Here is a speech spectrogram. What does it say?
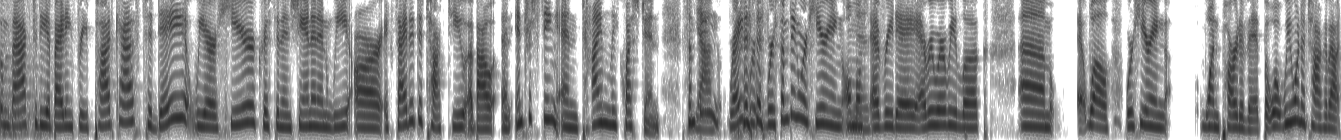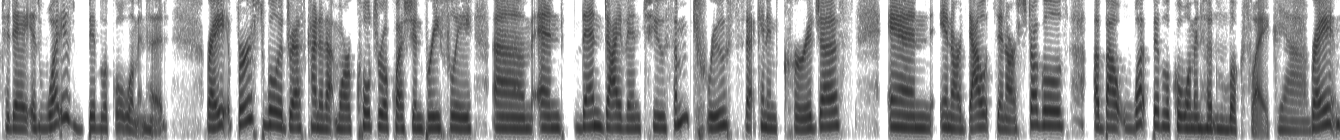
Welcome back to the Abiding Free podcast. Today we are here, Kristen and Shannon, and we are excited to talk to you about an interesting and timely question. Something, yeah. right? We're, we're, something we're hearing almost yes. every day, everywhere we look. Um, well, we're hearing one part of it. But what we want to talk about today is what is biblical womanhood, right? First, we'll address kind of that more cultural question briefly, um, and then dive into some truths that can encourage us and in our doubts and our struggles about what biblical womanhood mm. looks like. Yeah. Right.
